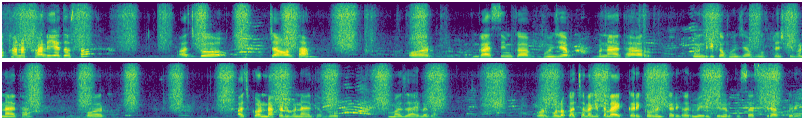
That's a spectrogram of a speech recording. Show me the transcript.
दोस्तों खाना खा लिया दोस्तों। आज को चावल था और गाय सिम का भुंजिया बनाया था और कुंदरी का भुंजिया बहुत टेस्टी बनाया था और आज को अंडा कड़ी बनाए थे, बहुत मज़ा है लगा। और ब्लॉग अच्छा लगे तो लाइक करें कमेंट करें और मेरे चैनल को सब्सक्राइब करें।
